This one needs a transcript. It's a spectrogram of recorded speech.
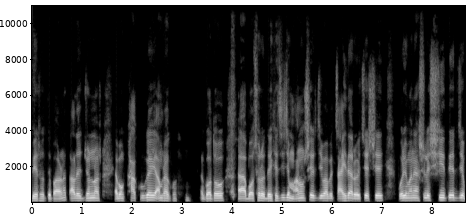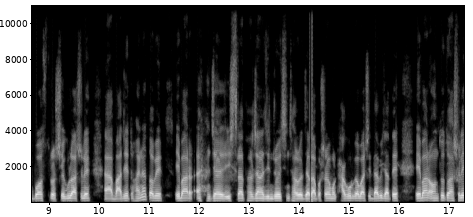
বের হতে পারে না। তাদের জন্য এবং ঠাকুরগাঁয়ে আমরা গত- বছরও দেখেছি যে মানুষের যেভাবে চাহিদা রয়েছে, সে পরিমাণে আসলে শীতের যে বস্ত্র, সেগুলো আসলে বাজেট হয় না। তবে এবার যে ইসরাত ফারজানা যিনি রয়েছেন জেলা প্রশাসক এবং ঠাকুরগাঁওবাসীর দাবি, যাতে এবার অন্তত আসলে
